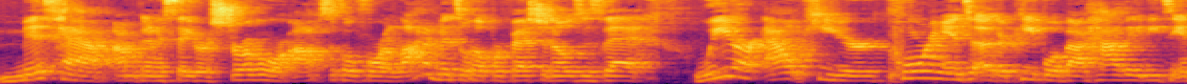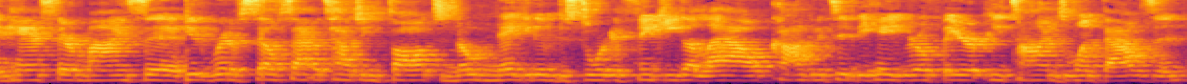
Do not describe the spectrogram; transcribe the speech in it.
mishap, I'm going to say, or struggle or obstacle for a lot of mental health professionals is that we are out here pouring into other people about how they need to enhance their mindset, get rid of self sabotaging thoughts, no negative, distorted thinking allowed, cognitive behavioral therapy times 1000.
